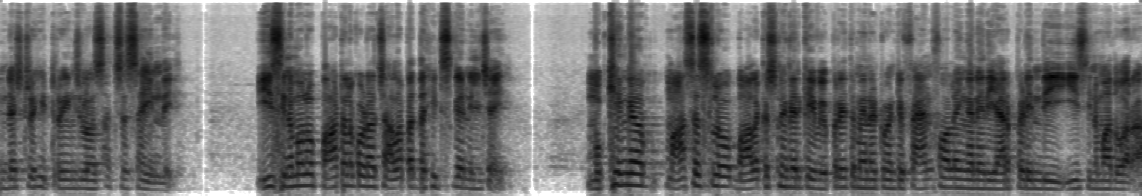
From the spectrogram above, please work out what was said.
ఇండస్ట్రీ హిట్ రేంజ్లో సక్సెస్ అయింది. ఈ సినిమాలో పాటలు కూడా చాలా పెద్ద హిట్స్గా నిలిచాయి. ముఖ్యంగా మాసెస్లో బాలకృష్ణ గారికి విపరీతమైనటువంటి ఫ్యాన్ ఫాలోయింగ్ అనేది ఏర్పడింది ఈ సినిమా ద్వారా.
